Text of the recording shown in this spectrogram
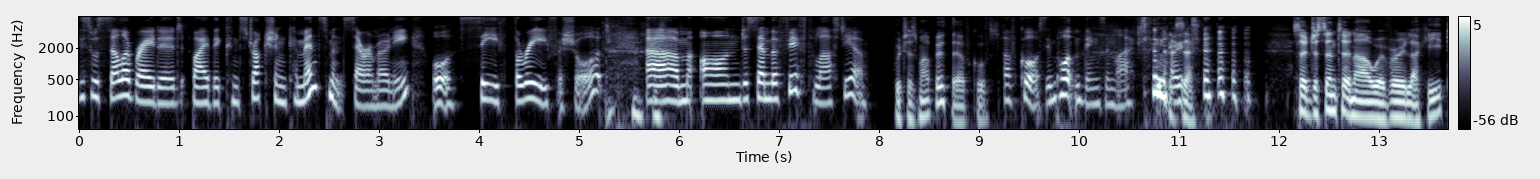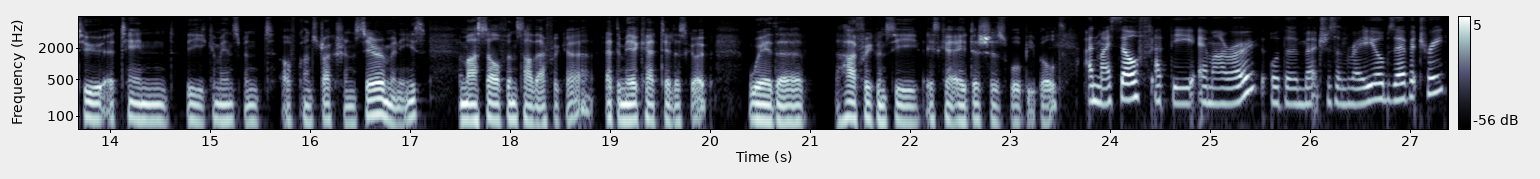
This was celebrated by the Construction Commencement Ceremony, or C3 for short, um, on December 5th last year. Which is my birthday, of course. Of course, important things in life to note. Exactly. so Jacinta and I were very lucky to attend the commencement of construction ceremonies, myself in South Africa at the Meerkat Telescope, where the high frequency SKA dishes will be built. and myself at the MRO or the Murchison Radio Observatory,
